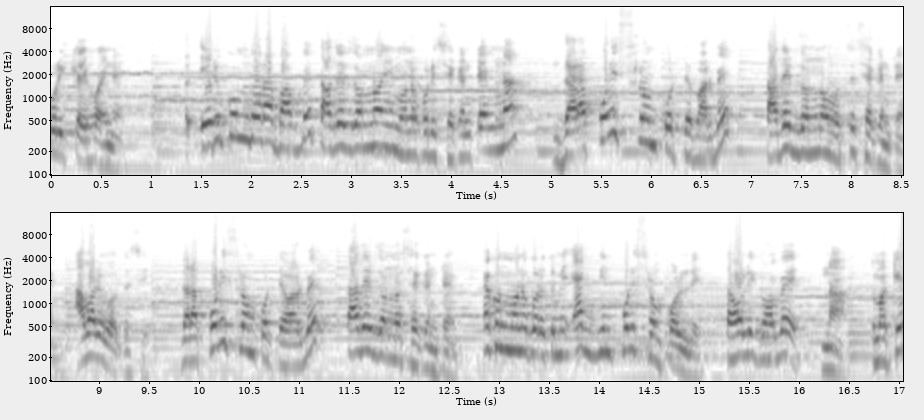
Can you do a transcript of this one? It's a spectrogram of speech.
পরীক্ষায় হয় নাই। তো এরকম যারা ভাববে, তাদের জন্য আমি মনে করি সেকেন্ড টাইম না। যারা পরিশ্রম করতে পারবে তাদের জন্য হচ্ছে সেকেন্ড টাইম আবারও বলতেছি, যারা পরিশ্রম করতে পারবে, তাদের জন্য সেকেন্ড টাইম এখন মনে করো তুমি একদিন পরিশ্রম করলে, তাহলে কি হবে? না, তোমাকে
